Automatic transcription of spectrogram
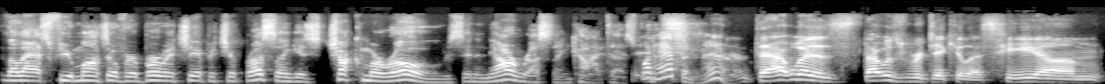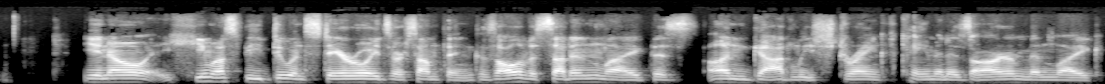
the last few months over at Berwyn Championship Wrestling is Chuck Morose in the arm wrestling contest. What happened there? That was that was ridiculous. He um you know, he must be doing steroids or something because all of a sudden like this ungodly strength came in his arm and like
